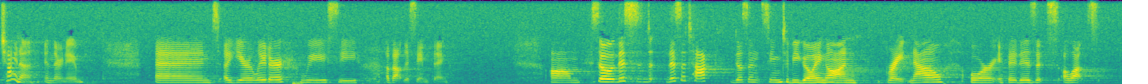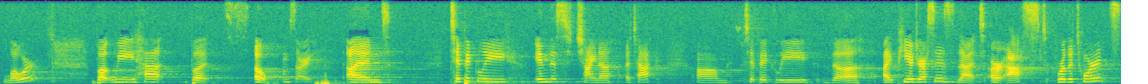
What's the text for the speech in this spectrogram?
China in their name. And a year later, we see about the same thing. Um, so this, this attack doesn't seem to be going on right now, or if it is, it's a lot lower. But we had, but, oh, I'm sorry. And typically in this China attack, um, typically the IP addresses that are asked for the torrents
